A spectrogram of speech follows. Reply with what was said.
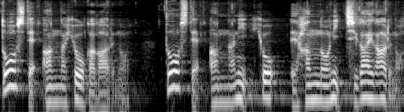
どうしてあんな評価があるの？どうしてあんなに反応に違いがあるの？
